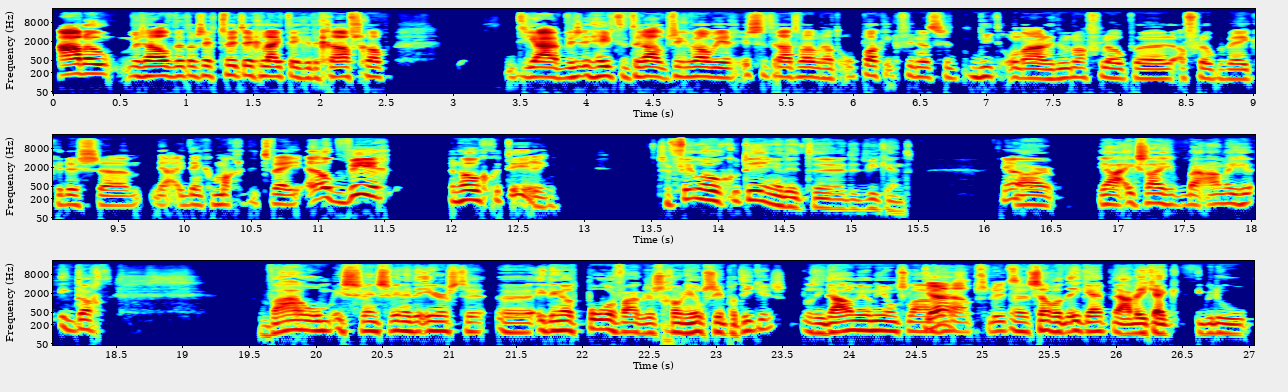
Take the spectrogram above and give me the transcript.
ADO, we hadden net al gezegd, 2 gelijk tegen de Graafschap. Ja, heeft de draad op zich wel weer, is de draad wel weer aan het oppakken. Ik vind dat ze het niet onaardig doen de afgelopen, de afgelopen weken. Dus ehm, ja, ik denk een makkelijke 2. En ook weer een hoge quotering. Er zijn veel hoge quoteringen dit, eh, dit weekend. Ja. Maar ja, ik sla je bij aan. weet je, Ik dacht, waarom is Sven Swinnen de eerste? Eh, ik denk dat Poldervaak dus gewoon heel sympathiek is. Dat hij daarom niet ontslagen Ja, is. absoluut. Eh, hetzelfde wat ik heb. Nou, weet je, kijk, ik bedoel,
